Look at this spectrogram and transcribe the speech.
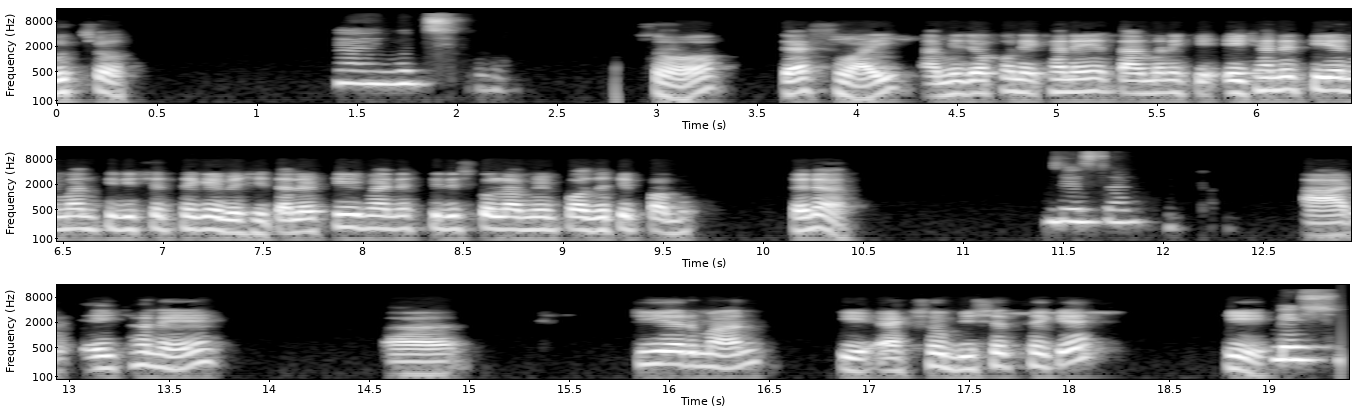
বুঝছ? হ্যাঁ বুঝছি। সো দ্যাটস ওয়াই আমি যখন এখানে তার মানে কি? এখানে টি এর মান তিরিশের থেকে বেশি তাহলে টি মাইনাস তিরিশ করলে আমি পজিটিভ পাবো তাই না? জি স্যার। আর এইখানে টি এর মান কি? একশো বিশের থেকে কি? বেশি।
